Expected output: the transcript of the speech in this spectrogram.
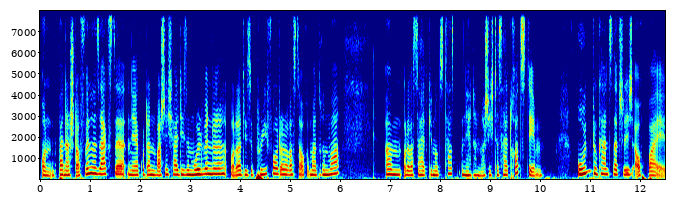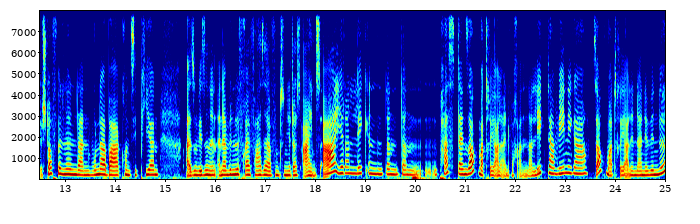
Und bei einer Stoffwindel sagst du, naja gut, dann wasche ich halt diese Mullwindel oder diese Prefold oder was da auch immer drin war ähm, oder was du halt genutzt hast, naja, dann wasche ich das halt trotzdem. Und du kannst natürlich auch bei Stoffwindeln dann wunderbar konzipieren, also wir sind in einer Windelfreiphase, da funktioniert das 1a. Ja, dann leg in, dann, dann passt dein Saugmaterial einfach an. Dann leg da weniger Saugmaterial in deine Windel.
